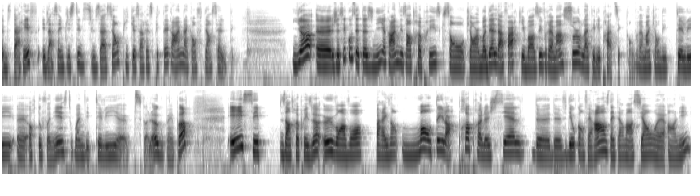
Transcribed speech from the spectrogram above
euh, du tarif et de la simplicité d'utilisation, puis que ça respectait quand même la confidentialité. Il y a, euh, je sais qu'aux États-Unis, il y a quand même des entreprises qui, sont, qui ont un modèle d'affaires qui est basé vraiment sur la télépratique. Donc, vraiment, qui ont des télé-orthophonistes ou même des télé-psychologues ou peu importe. Et ces entreprises-là, eux, vont avoir, par exemple, monté leur propre logiciel de, vidéoconférence, d'intervention euh, en ligne.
